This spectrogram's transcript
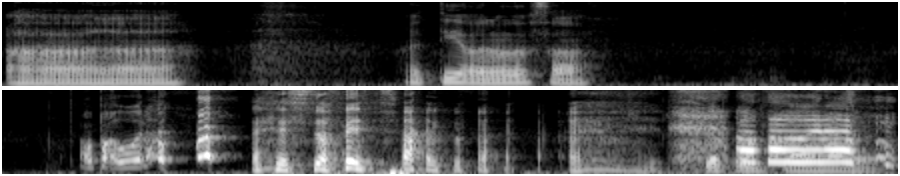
ah, Oddio, non lo so. Ho paura. Sto pensando. Sto Ho paura. pensando.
